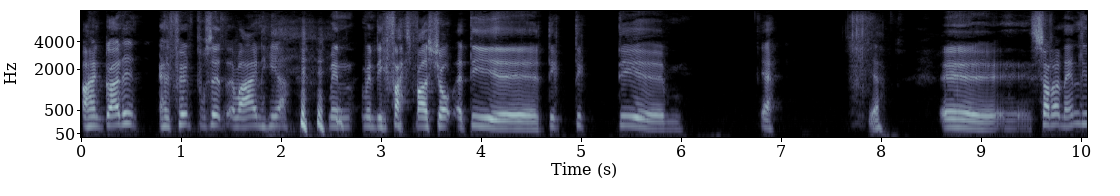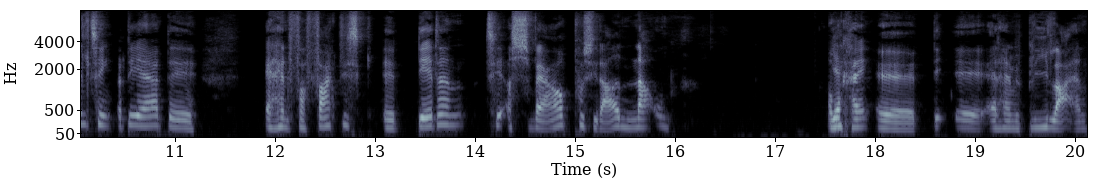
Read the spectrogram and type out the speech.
Og han gør det 90% af vejen her. men, men det er faktisk meget sjovt, at det... øh, det, det, det øh, ja. Ja. Øh, så er der en anden lille ting, og det er, at, øh, at han får faktisk øh, til at sværge på sit eget navn. Ja. Omkring, øh, det, øh, at han vil blive lejren.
